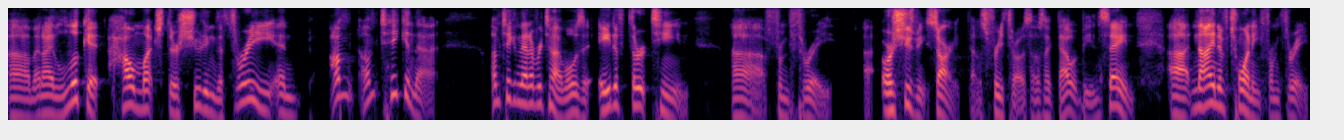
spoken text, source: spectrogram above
um, and I look at how much they're shooting the three, and I'm I'm taking that. I'm taking that every time. What was it? Eight of thirteen uh, from three, uh, or excuse me, sorry, that was free throws. I was like, that would be insane. Uh, nine of twenty from three.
